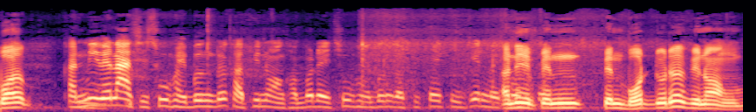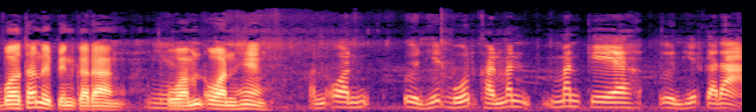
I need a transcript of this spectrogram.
บ่คันมีเวลาสิสู้ให้เบิ่งเด้อค่ะพี่น้องคันบ่ได้สู้ให้เบิ่งก็สิใส่ตู้เย็นไว้ก่อันนี้เป็นเป็นบทอยู่เด้อพี่น้องบ่ท่านได้เป็นกระด้างเนี่ยเพราะว่ามันอ่อนแห้งคันอ่อนเอิ่นเฮ็ดบดคันมันมันแก่เอิ่นเฮ็ดกระด้าง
